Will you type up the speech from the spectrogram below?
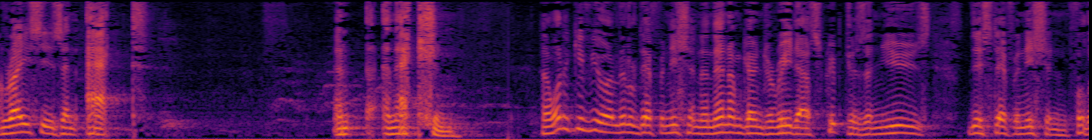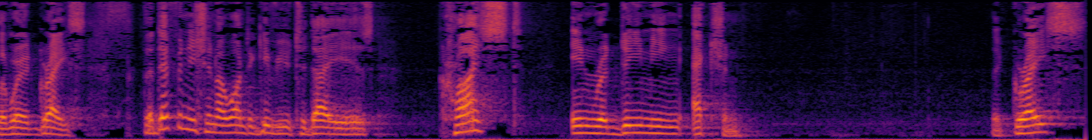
Grace is an act, an, an action. I want to give you a little definition and then I'm going to read our scriptures and use this definition for the word grace. The definition I want to give you today is Christ in redeeming action that grace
